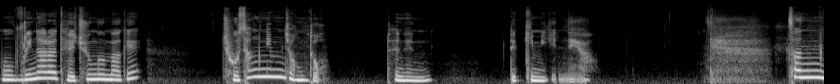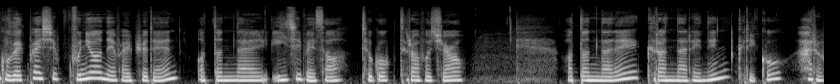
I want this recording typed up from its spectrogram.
뭐 우리나라 대중음악의 조상님 정도 되는 느낌이겠네요. 1989년에 발표된 어떤 날 이 집에서 두 곡 들어보죠. 어떤 날에 그런 날에는 그리고 하루.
